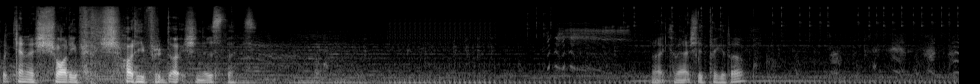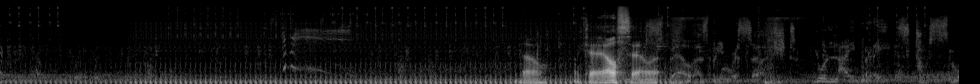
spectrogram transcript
What kind of shoddy shoddy production is this? Right, can I actually pick it up? No. Okay, I'll sell it. Spell has been researched. Your library is too small.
